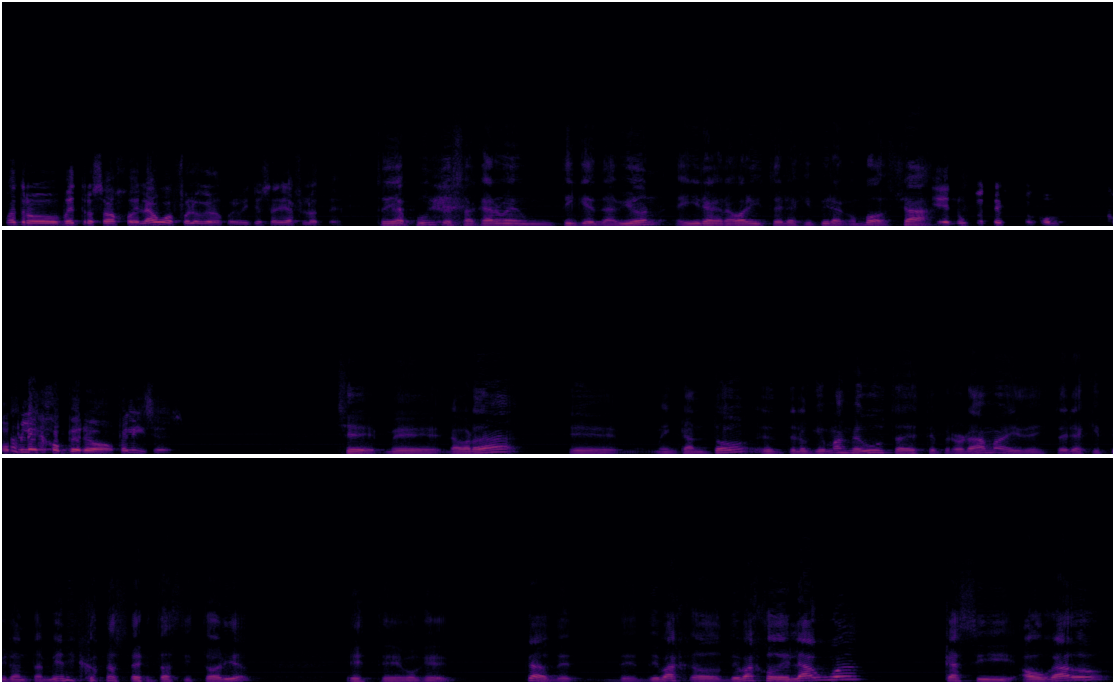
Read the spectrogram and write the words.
cuatro metros abajo del agua fue lo que nos permitió salir a flote. Estoy a punto de sacarme un ticket de avión e ir a grabar historias que inspiran con vos, ya. En un contexto complejo, pero felices. Che, la verdad, eh, me encantó. De lo que más me gusta de este programa y de historias que inspiran también es conocer estas historias. Este, porque, claro, de, debajo, debajo del agua, casi ahogado,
